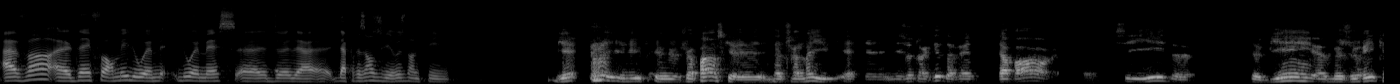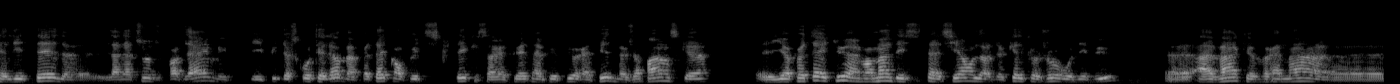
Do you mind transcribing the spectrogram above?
avant euh, d'informer l'OMS euh, de, la, présence du virus dans le pays? Bien, je pense que naturellement, les autorités devaient d'abord essayer de, bien mesurer quelle était la nature du problème. Et, puis de ce côté-là, ben, peut-être qu'on peut discuter que ça aurait pu être un peu plus rapide, mais je pense que il y a peut-être eu un moment d'hésitation de quelques jours au début, euh, avant que vraiment euh,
